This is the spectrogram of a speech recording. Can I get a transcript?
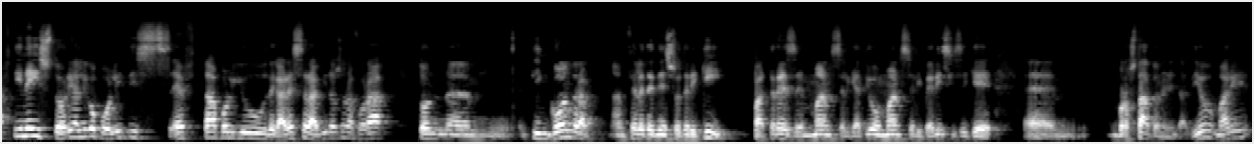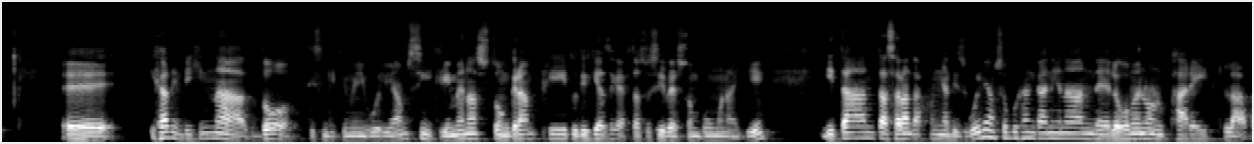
αυτή είναι η ιστορία λίγο πολύ της FW14V όσον αφορά τον, ε, την κόντρα, αν θέλετε, την εσωτερική Πατρέζε Μάνσελ, γιατί ο Μάνσελ υπερίσχυσε και ε, μπροστά το 92, Μάριε. Ε, είχα την τύχη να δω τη συγκεκριμένη Williams, συγκεκριμένα στον Grand Prix του 2017 στο Silverstone που ήμουν εκεί. Ήταν τα 40 χρόνια της Williams όπου είχαν κάνει έναν ε, λεγόμενο parade lap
